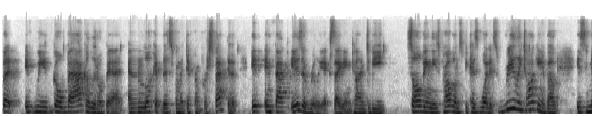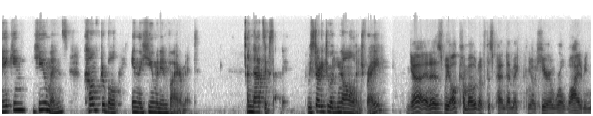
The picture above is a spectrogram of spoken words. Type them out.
But if we go back a little bit and look at this from a different perspective, it in fact is a really exciting time to be solving these problems because what it's really talking about is making humans comfortable in the human environment. And that's exciting. We started to acknowledge, right? Yeah, and as we all come out of this pandemic, you know, here and worldwide, I mean,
